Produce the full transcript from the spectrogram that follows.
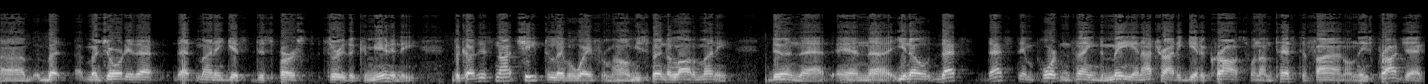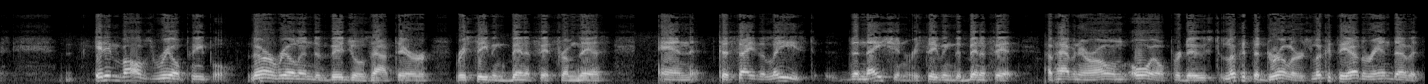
um, but majority of that that money gets dispersed through the community because it's not cheap to live away from home. You spend a lot of money doing that, and uh, you know that's that's the important thing to me, and I try to get across when I'm testifying on these projects. It involves real people. There are real individuals out there receiving benefit from this, and to say the least, the nation receiving the benefit of having our own oil produced. Look at the drillers. Look at the other end of it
